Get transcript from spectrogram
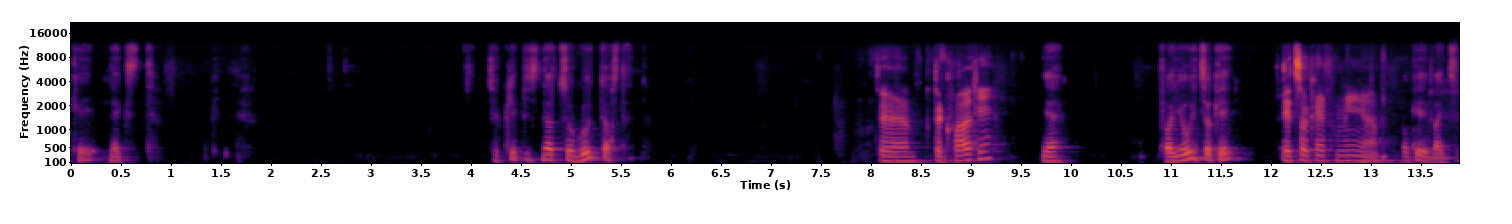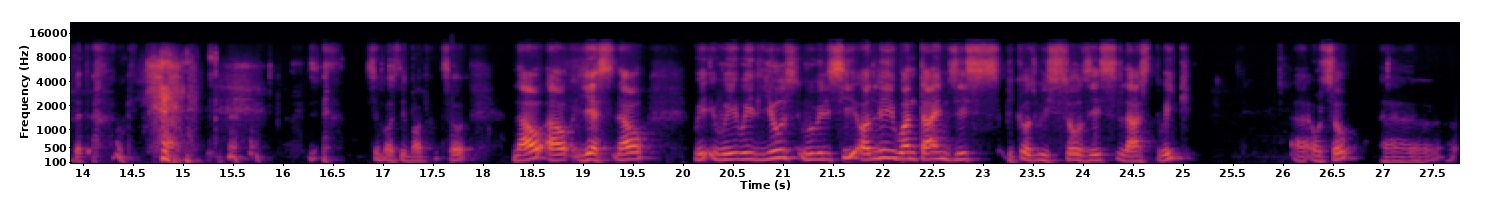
Okay, next. The clip is not so good, Thorsten. The the quality? Yeah. For you, it's okay. It's okay for me, yeah. Okay, but it's better. Okay. it's the most important. So now, our, yes, now we, we will use, we will see only one time this because we saw this last week uh, also uh,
